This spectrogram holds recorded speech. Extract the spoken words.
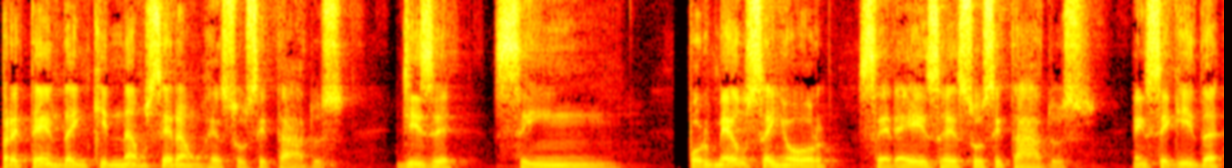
pretendem que não serão ressuscitados. Dize, sim, por meu Senhor sereis ressuscitados. Em seguida,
